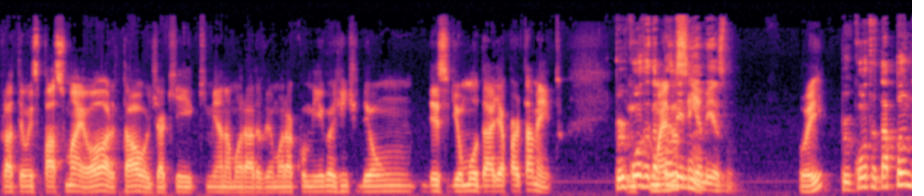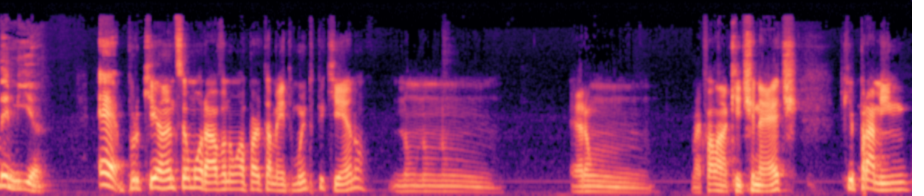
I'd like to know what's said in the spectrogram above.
para ter um espaço maior tal, já que, que, minha namorada veio morar comigo, a gente deu um, decidiu mudar de apartamento. Por conta da Mas, pandemia assim, mesmo? Oi? Por conta da pandemia. É, porque antes eu morava num apartamento muito pequeno, num, num, num era um, como é que fala, uma kitnet, que para mim,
